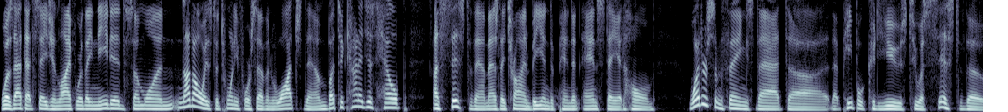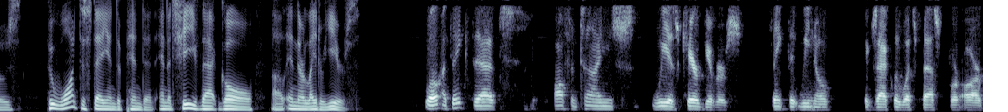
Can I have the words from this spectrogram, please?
was at that stage in life where they needed someone not always to 24/7 watch them, but to kind of just help assist them as they try and be independent and stay at home. What are some things that uh, that people could use to assist those who want to stay independent and achieve that goal uh, in their later years? Well, I think that oftentimes we as caregivers think that we know exactly what's best for our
